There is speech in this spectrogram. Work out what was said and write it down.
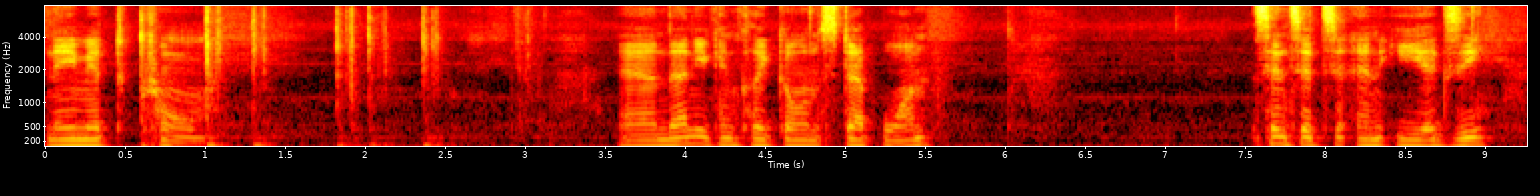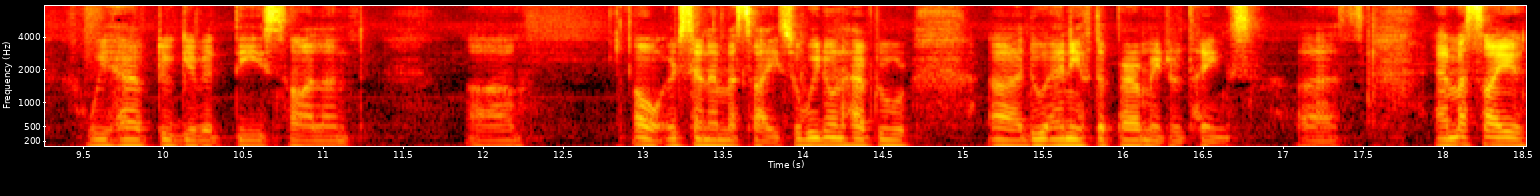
Name it Chrome. And then you can click on step one. Since it's an exe we have to give it the silent um, oh it's an MSI so we don't have to uh, do any of the parameter things. Uh, MSI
